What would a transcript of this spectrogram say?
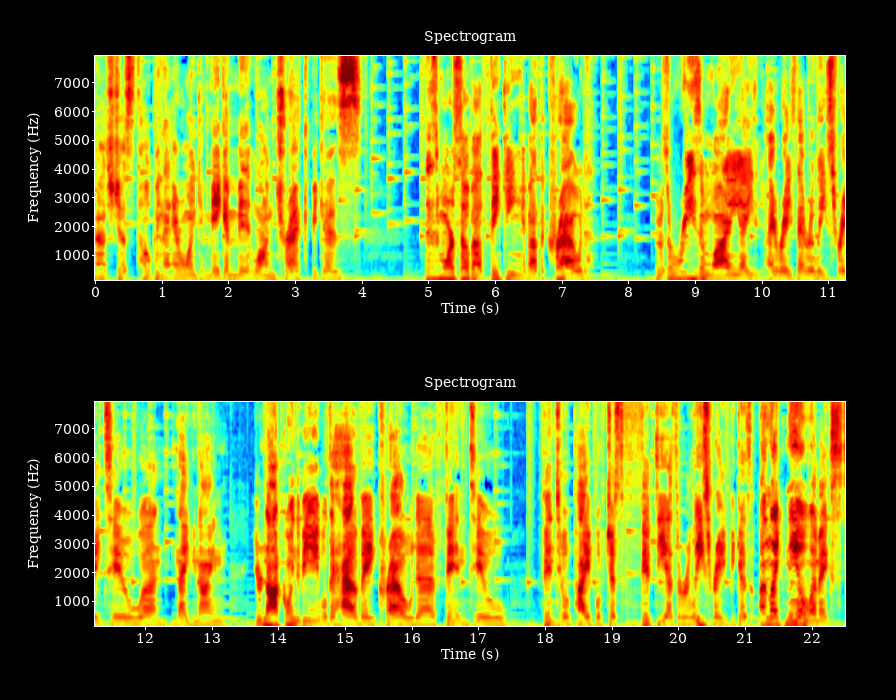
Now it's just hoping that everyone can make a minute-long trek, because this is more so about thinking about the crowd. There's a reason why I, I raised that release rate to uh, 99. you're not going to be able to have a crowd uh, fit into fit into a pipe with just 50 as a release rate because unlike Neolemmix,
